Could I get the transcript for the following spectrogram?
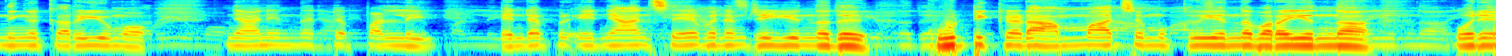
നിങ്ങൾക്കറിയുമോ? ഞാൻ ഇന്ന് എന്റെ പള്ളി എന്റെ ഞാൻ സേവനം ചെയ്യുന്നത് കൂട്ടിക്കട അമ്മാച്ചമുക്ക് എന്ന് പറയുന്ന ഒരു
